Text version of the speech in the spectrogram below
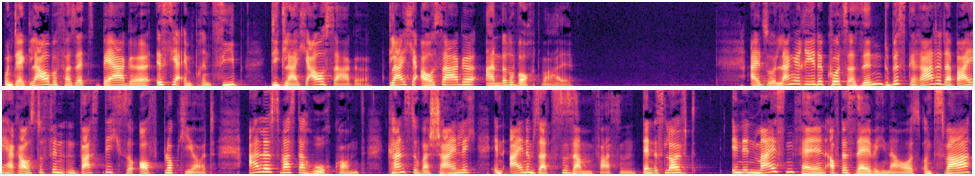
und der Glaube versetzt Berge ist ja im Prinzip die gleiche Aussage. Gleiche Aussage, andere Wortwahl. Also lange Rede, kurzer Sinn, du bist gerade dabei herauszufinden, was dich so oft blockiert. Alles, was da hochkommt, kannst du wahrscheinlich in einem Satz zusammenfassen, denn es läuft in den meisten Fällen auf dasselbe hinaus, und zwar,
